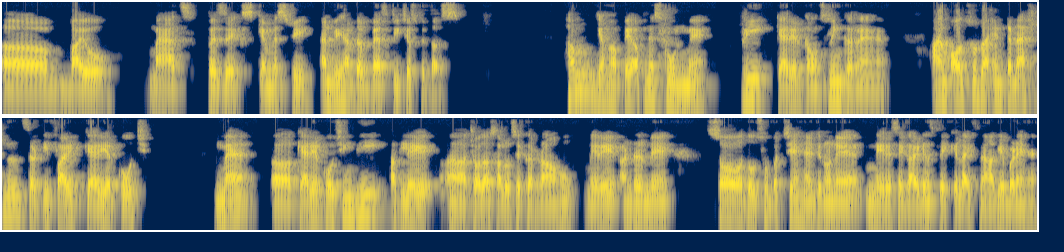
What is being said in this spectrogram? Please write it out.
bio maths physics chemistry and we have the best teachers with us हम यहाँ पे अपने स्कूल में प्री कैरियर काउंसलिंग कर रहे हैं। I am also the international certified career coach मैं कैरियर uh, कोचिंग भी अगले चौदह सालों से कर रहा हूँ। मेरे अंडर में 100-200 बच्चे हैं जिन्होंने मेरे से गाइडेंस लेके लाइफ में आगे बढ़े हैं।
